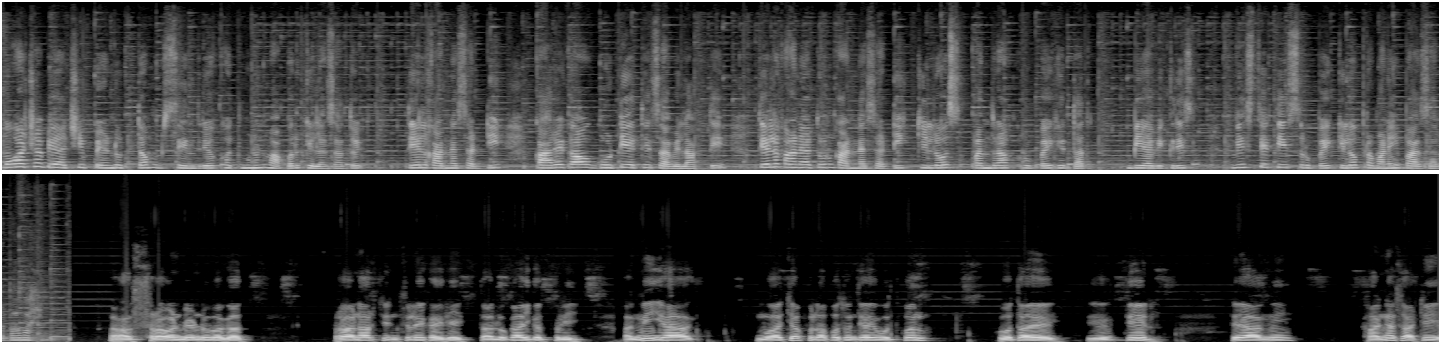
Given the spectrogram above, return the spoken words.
मोहाच्या बियाची पेंड उत्तम सेंद्रिय खत म्हणून वापर केला जातोय. तेल काढण्यासाठी कारेगाव घोटी येथे जावे लागते. तेल घाण्यातून काढण्यासाठी किलोस पंधरा रुपये घेतात. बिया विक्रीस वीस ते तीस रुपये किलोप्रमाणे बाजारभाव आहे. श्रावण बेंडू भगत राहणार चिंचले खैरे तालुका इगतपुरी. आम्ही ह्या मुळाच्या फुलापासून जे उत्पन्न होत आहे हे तेल ते आम्ही खाण्यासाठी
